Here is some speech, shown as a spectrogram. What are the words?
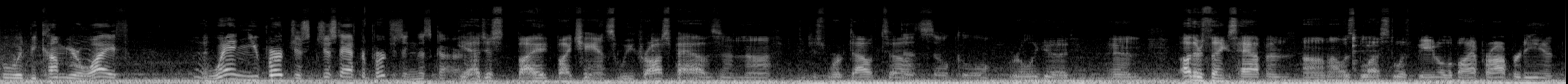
who would become your wife, when you purchased, just after purchasing this car. yeah, just by by chance we crossed paths, and uh, just worked out uh, That's so cool. really good. And other things happened. Um, I was blessed with being able to buy a property, and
